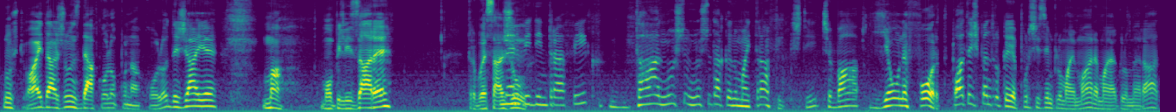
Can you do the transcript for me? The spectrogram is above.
Nu știu, ai de ajuns de acolo până acolo, deja e, ma, mobilizare, trebuie să ajung. Nervii din trafic. Da, nu știu, nu știu dacă nu mai trafic, știi? Ceva e un efort. Poate și pentru că e pur și simplu mai mare, mai aglomerat,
